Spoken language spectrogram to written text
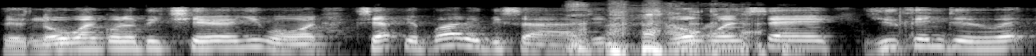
There's no one going to be cheering you on except your buddy beside you. No one saying, you can do it.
